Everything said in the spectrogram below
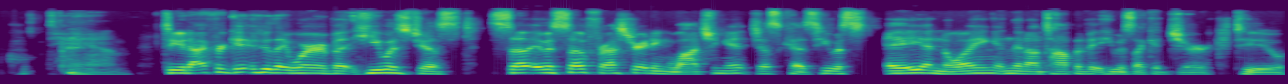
Damn. Dude, I forget who they were, but he was just so it was so frustrating watching it just because he was a annoying and then on top of it, he was like a jerk too.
